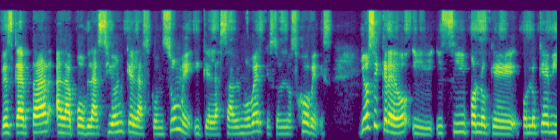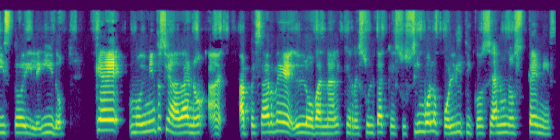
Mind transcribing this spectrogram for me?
descartar a la población que las consume y que las sabe mover, que son los jóvenes. Yo sí creo, y, sí por lo, que, por lo que he visto y leído, que Movimiento Ciudadano, a, a, pesar de lo banal que resulta que su símbolo político sean unos tenis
